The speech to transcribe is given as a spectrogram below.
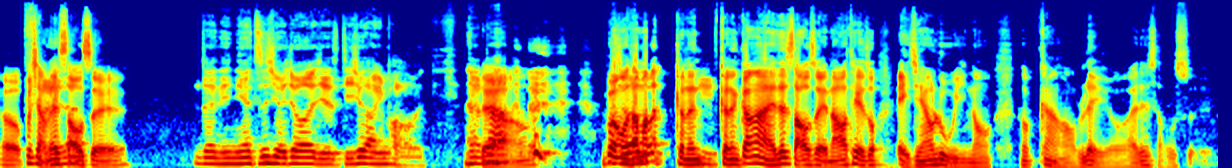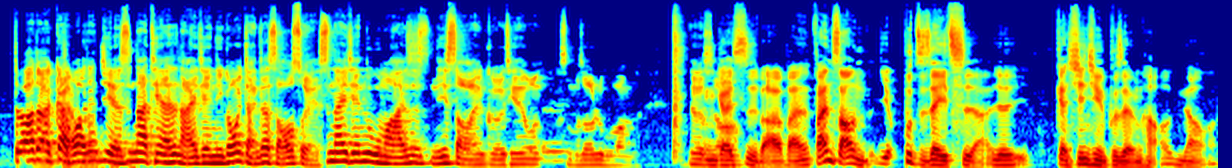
呃，不想再扫水了。对你，你的直觉就也的确让你跑了。对啊。不然我他妈可能、嗯、可能刚刚还在扫水，然后他也说：“哎、欸，今天要录音哦。”说干好累哦，还在扫水。对啊，对啊，干！我好像记得是那天还是哪一天？你跟我讲你在扫水，是那一天录吗？还是你扫完隔天？我什么时候录忘了？那个应该是吧。反正反正扫有不止这一次啊，就感心情不是很好，你知道吗？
